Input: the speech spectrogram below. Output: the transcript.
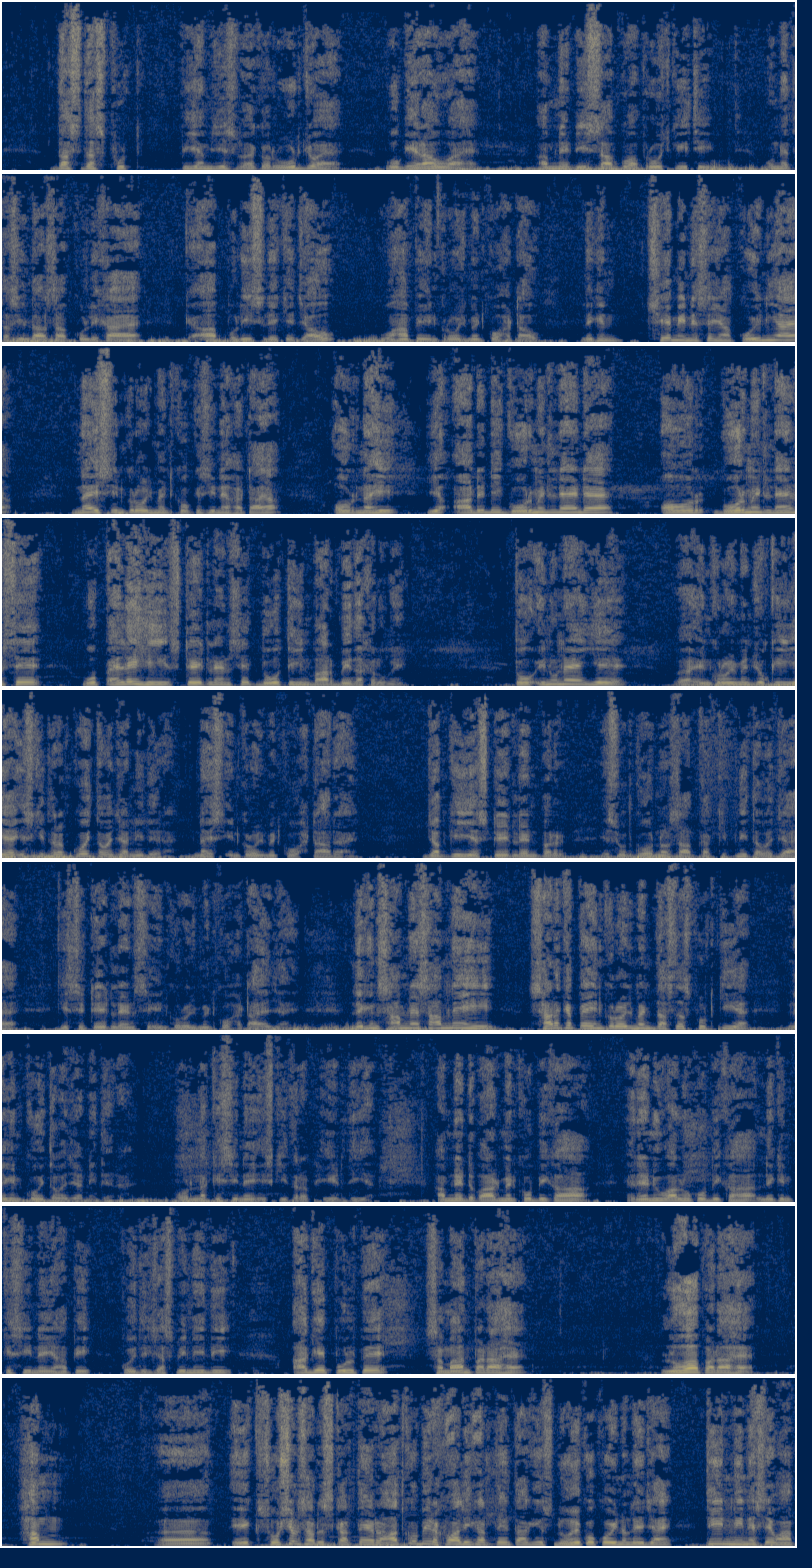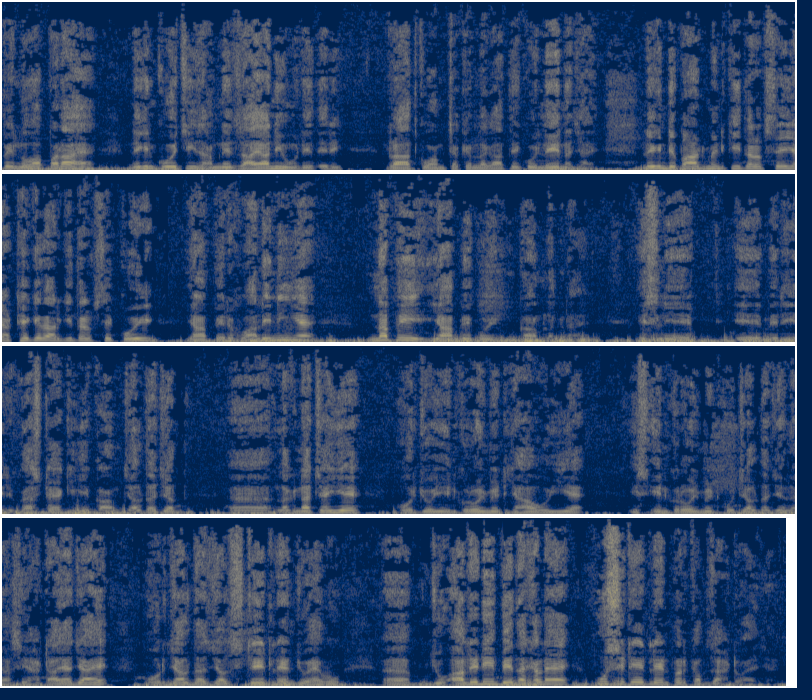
दस दस फुट पीएमजी का रोड जो है, वो घेरा हुआ है। हमने डी साहब को अप्रोच की थी। उनने तहसीलदार साहब को लिखा है कि आप पुलिस लेके जाओ, वहाँ पे इंक्रोचमेंट को हटाओ। लेकिन छः महीने से यहाँ कोई नहीं आया, न इस इंक्रोचमेंट को किसी ने हटाया और न ही ये ऑलरेडी गवर्नमेंट लैंड है और गवर्नमेंट लैंड से वो पहले ही स्टेट लैंड से दो तीन बार बेदखल हुए तो इन्होंने ये इंक्रोचमेंट जो की है, इसकी तरफ़ कोई तवज्जो नहीं दे रहा है। न इस इंक्रोचमेंट को हटा रहा है। जबकि ये स्टेट लैंड पर इस वक्त गवर्नर साहब का कितनी तवज्जो है कि स्टेट लैंड से इंक्रोचमेंट को हटाया जाए। लेकिन सामने सामने ही सड़क पे इंक्रोचमेंट दस दस फुट की है, लेकिन कोई तवज्जो नहीं दे रहा है और न किसी ने इसकी तरफ़ हीट दी है। हमने डिपार्टमेंट को भी कहा रेन्यू वालों को भी कहा, लेकिन किसी ने यहाँ पे कोई दिलचस्पी नहीं दी। आगे पुल पे सामान पड़ा है, लोहा पड़ा है हम एक सोशल सर्विस करते हैं, रात को भी रखवाली करते हैं ताकि उस लोहे को कोई न ले जाए। तीन महीने से वहाँ पे लोहा पड़ा है, लेकिन कोई चीज़ हमने ज़ाया नहीं होने दे रही रात को हम चक्कर लगाते कोई ले न जाए। लेकिन डिपार्टमेंट की तरफ़ से या ठेकेदार की तरफ़ से कोई यहाँ पे रखवाली नहीं है, न भी यहाँ पे कोई काम लग रहा है। इसलिए ये मेरी रिक्वेस्ट है कि ये काम जल्द अज जल्द लगना चाहिए और जो ये इंक्रोचमेंट यहाँ हुई है इस इंक्रोचमेंट को जल्द अज जल्द से हटाया जाए और जल्द अज जल्द स्टेट लैंड जो है वो जो ऑलरेडी बेदखल है, उस स्टेट लैंड पर कब्जा हटवाया जाए।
